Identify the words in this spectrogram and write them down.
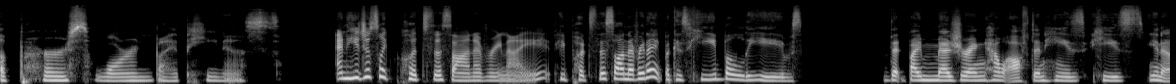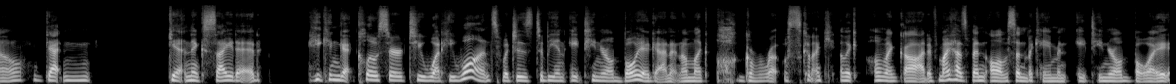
A purse worn by a penis. And he just like puts this on every night. He puts this on every night because he believes that by measuring how often he's he's, you know, getting getting excited, he can get closer to what he wants, which is to be an 18-year-old boy again. And I'm like, "Oh, gross. Can I like, oh my god, if my husband all of a sudden became an 18-year-old boy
